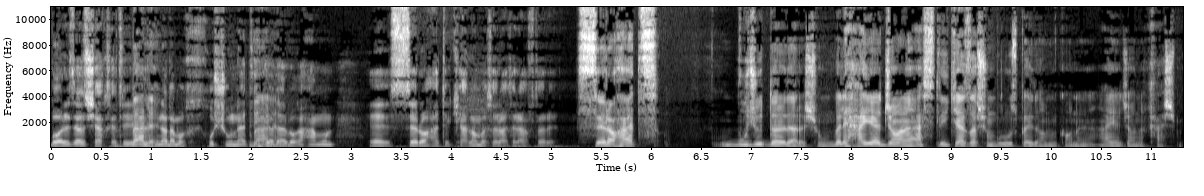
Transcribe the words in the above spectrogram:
بارز از شخصیت بله. این آدم خشونت بله. یا در واقع همون سراحت کلام و سراحت رفتاره سراحت وجود داره درشون ولی هیجان اصلی که ازشون بروز پیدا می‌کنه هیجان خشم.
